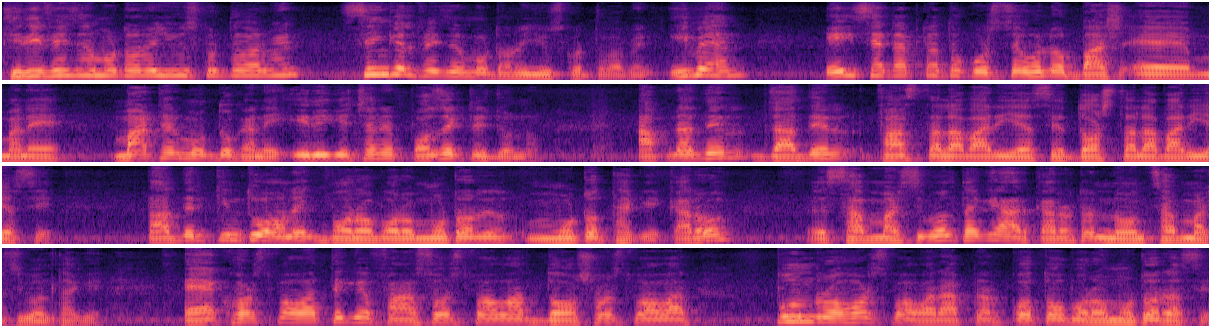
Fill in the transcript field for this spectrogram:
থ্রি ফেজের মোটরও ইউজ করতে পারবেন সিঙ্গেল ফেজের মোটরও ইউজ করতে পারবেন। ইভেন এই সেট তো করছে হলো বাস মানে মাঠের মধ্যখানে ইরিগেশনের প্রজেক্টের জন্য। আপনাদের যাদের পাঁচতলা বাড়ি আছে, দশতলা বাড়ি আছে, তাদের কিন্তু অনেক বড় বড় মোটরের মোটর থাকে। কারও সাবমার্সিবল থাকে আর কারোটা নন সাবমার্সিবল থাকে। এক হর্স পাওয়ার থেকে পাঁচ হর্স পাওয়ার দশ হর্স পাওয়ার পনেরো হর্স পাওয়ার আপনার কত বড় মোটর আছে।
